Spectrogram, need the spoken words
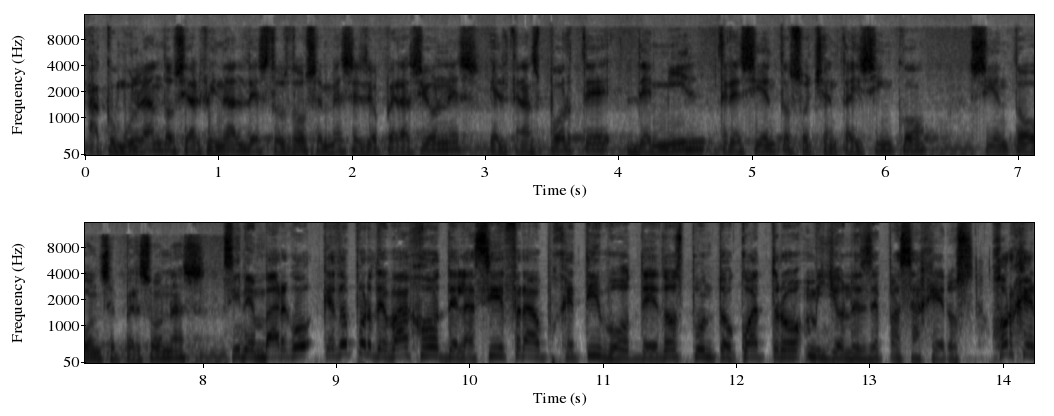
acumulándose al final de estos 12 meses de operaciones el transporte de 1.385 111 personas. Sin embargo, quedó por debajo de la cifra objetivo de 2.4 millones de pasajeros. Jorge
